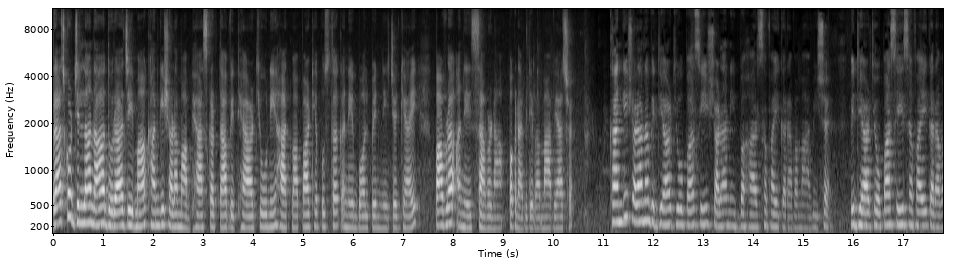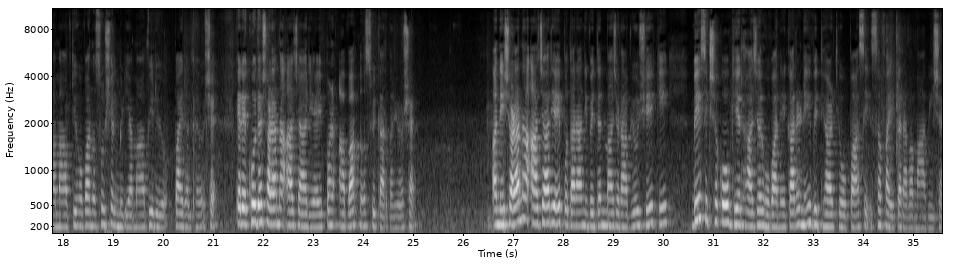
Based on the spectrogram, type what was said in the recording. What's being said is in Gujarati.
રાજકોટ જિલ્લાના ધોરાજીમાં ખાનગી શાળામાં અભ્યાસ કરતા વિદ્યાર્થીઓને હાથમાં પાઠ્યપુસ્તક અને બોલપેનની જગ્યાએ પાવડા અને સાવરણા પકડાવી દેવામાં આવ્યા છે. ખાનગી શાળાના વિદ્યાર્થીઓ પાસે શાળાની બહાર સફાઈ કરાવવામાં આવી છે. વિદ્યાર્થીઓ પાસે સફાઈ કરાવવામાં આવતી હોવાનો સોશિયલ મીડિયામાં વીડિયો વાયરલ થયો છે. ત્યારે ખુદ શાળાના આચાર્યએ પણ આ વાતનો સ્વીકાર કર્યો છે. અને શાળાના આચાર્યએ પોતાના નિવેદનમાં જણાવ્યું છે કે બે શિક્ષકો ગેરહાજર હોવાને કારણે વિદ્યાર્થીઓ પાસે સફાઈ કરાવવામાં આવી છે.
